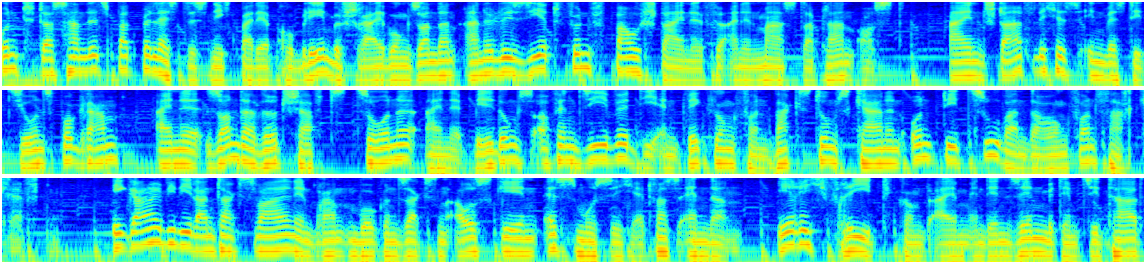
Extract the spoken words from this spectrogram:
Und das Handelsblatt belässt es nicht bei der Problembeschreibung, sondern analysiert fünf Bausteine für einen Masterplan Ost. Ein staatliches Investitionsprogramm, eine Sonderwirtschaftszone, eine Bildungsoffensive, die Entwicklung von Wachstumskernen und die Zuwanderung von Fachkräften. Egal wie die Landtagswahlen in Brandenburg und Sachsen ausgehen, es muss sich etwas ändern. Erich Fried kommt einem in den Sinn mit dem Zitat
